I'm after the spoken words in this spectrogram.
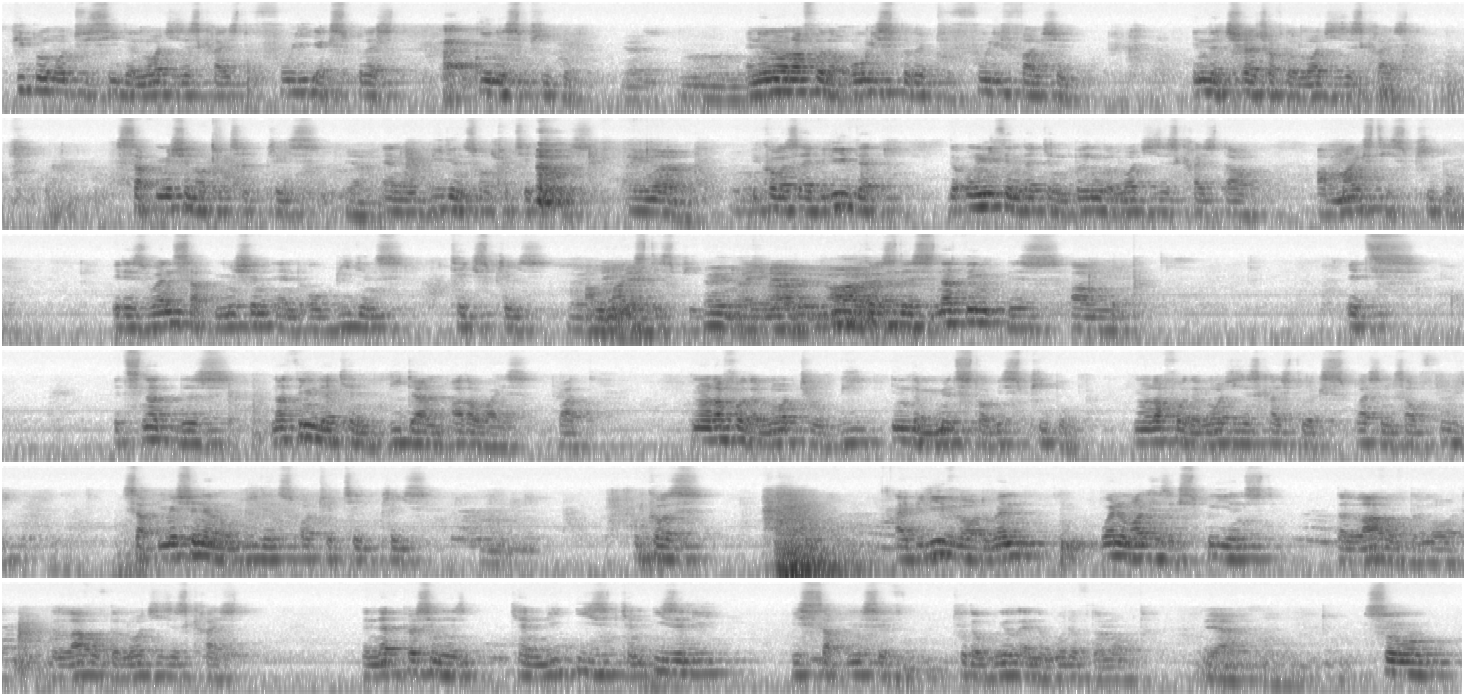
people ought to see the Lord Jesus Christ fully expressed in His people. Yes. And in order for the Holy Spirit to fully function in the church of the Lord Jesus Christ, submission ought to take place Yeah. and obedience ought to take place. Amen. Because I believe that the only thing that can bring the Lord Jesus Christ down amongst his people, it is when submission and obedience takes place amongst Amen. his people. Amen. Because there's nothing, there's um it's it's not there's nothing that can be done otherwise. But in order for the Lord to be in the midst of his people, in order for the Lord Jesus Christ to express himself fully, submission and obedience ought to take place. Because I believe, Lord, when when one has experienced the love of the Lord, the love of the Lord Jesus Christ, then that person is can be easy can easily be submissive to the will and the word of the Lord. Yeah. So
